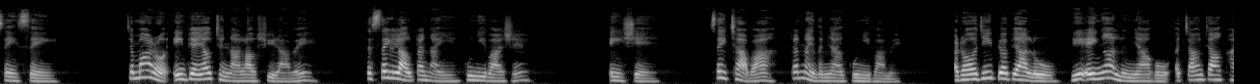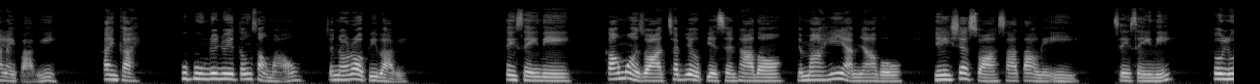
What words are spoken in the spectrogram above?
စိန်စိန်ကျမတော့အိမ်ပြန်ရောက်ချင်တာလောက်ရှိတာပဲတစ်စိတ်လောက်တတ်နိုင်ရင်ကူညီပါရှင်အိမ်ရှင်စိတ်ချပါတတ်နိုင်သမျှကူညီပါမယ်အတော်ကြီးပြောပြလို့ဒီအိမ်ကလူများကိုအကြောင်းကြားခိုင်းလိုက်ပါပြီကိုင်ကိုင်ပူပူနွေ့နွေ့သုံးဆောင်ပါအောင် ကျွန်တော်တော့ပြီးပါပြီစိတ်စိမ်သည်ကောင်းမွန်စွာချက်ပြုတ်ပြင်ဆင်ထားသောမြမဟိယာများကိုမြိန်ရှက်စွာစားတောက်နေ၏စိတ်စိမ်သည်ထိုလူ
